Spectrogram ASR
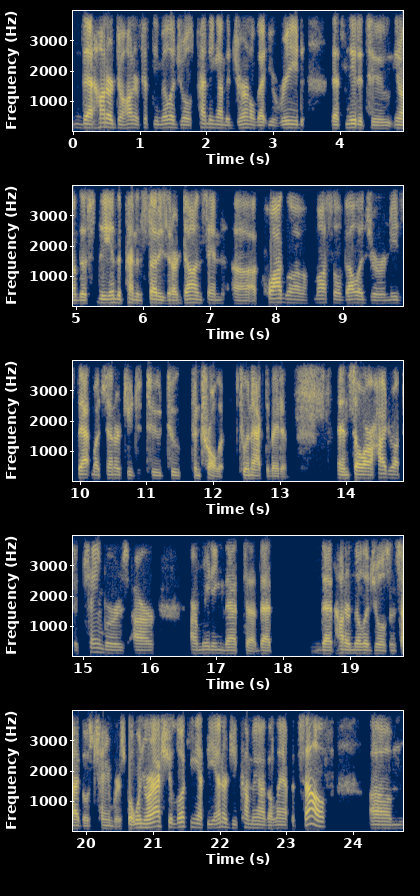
that 100 to 150 millijoules depending on the journal that you read that's needed to, you know, the independent studies that are done saying uh, a quagga mussel veliger needs that much energy to, to, to control it, to inactivate it. And so our hydroptic chambers are are meeting that uh, that that 100 millijoules inside those chambers. But when you're actually looking at the energy coming out of the lamp itself, um,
